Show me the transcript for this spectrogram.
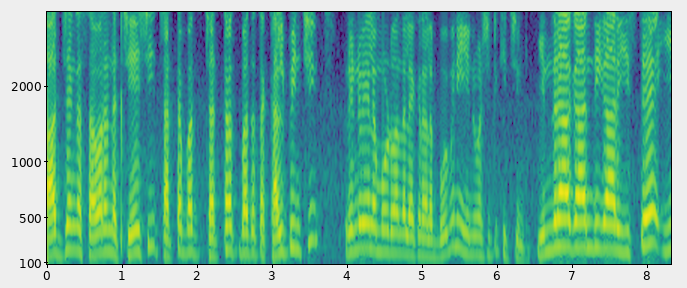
రాజ్యాంగ సవరణ చేసి చట్టబద్ధ చట్టబద్ధత కల్పించి రెండు వేల మూడు వందల ఎకరాల భూమిని యూనివర్సిటీకి ఇచ్చిండు. ఇందిరాగాంధీ గారు ఇస్తే ఈ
